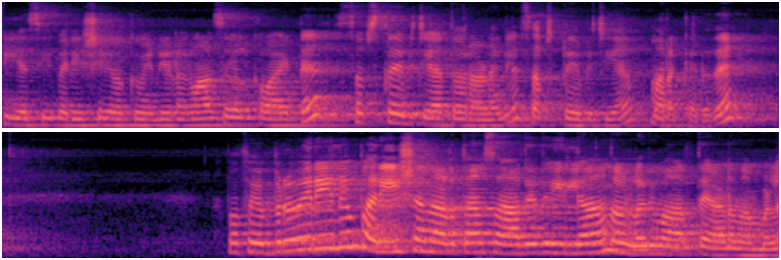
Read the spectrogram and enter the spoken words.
പി എസ് സി പരീക്ഷകൾക്ക് വേണ്ടിയുള്ള ക്ലാസ്സുകൾക്കുമായിട്ട് സബ്സ്ക്രൈബ് ചെയ്യാത്തവരാണെങ്കിൽ സബ്സ്ക്രൈബ് ചെയ്യാൻ മറക്കരുത്. അപ്പോൾ ഫെബ്രുവരിയിലും പരീക്ഷ നടത്താൻ സാധ്യതയില്ല എന്നുള്ളൊരു വാർത്തയാണ് നമ്മൾ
